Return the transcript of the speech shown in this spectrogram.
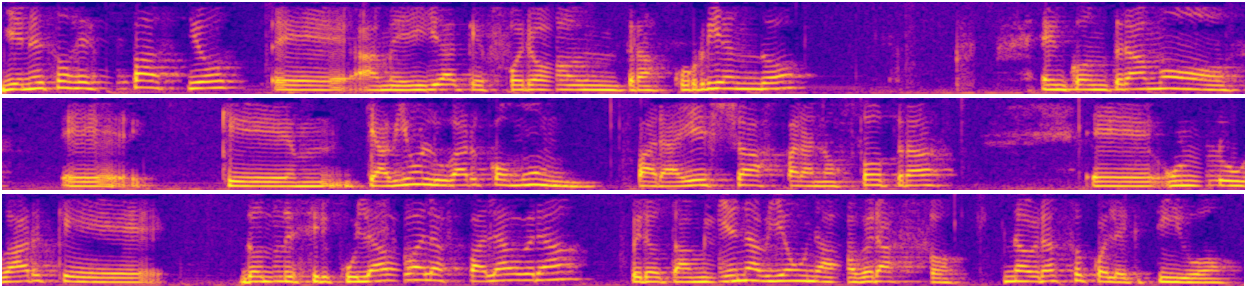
Y en esos espacios, a medida que fueron transcurriendo, encontramos eh, que, había un lugar común para ellas, para nosotras, eh, un lugar que donde circulaba la palabra, pero también había un abrazo, un abrazo colectivo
